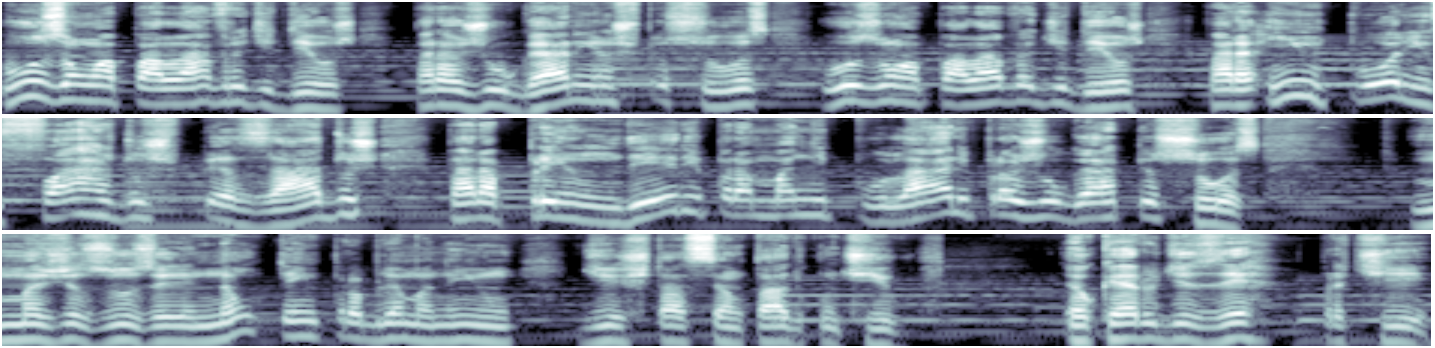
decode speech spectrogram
usam a palavra de Deus para julgarem as pessoas, usam a palavra de Deus para imporem fardos pesados, para prender e para manipular e para julgar pessoas. Mas Jesus, ele não tem problema nenhum de estar sentado contigo. Eu quero dizer para ti,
